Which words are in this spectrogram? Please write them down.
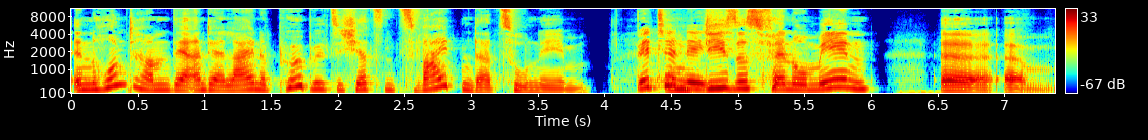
einen Hund haben, der an der Leine pöbelt, sich jetzt einen zweiten dazu nehmen. Bitte um nicht. dieses Phänomen äh, ähm,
